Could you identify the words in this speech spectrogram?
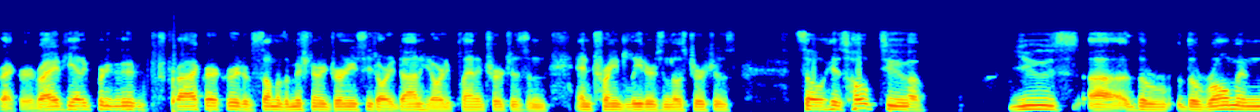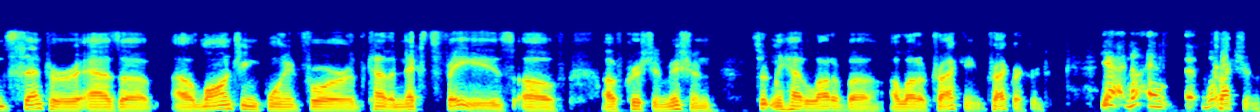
record, right? He had a pretty good track record of some of the missionary journeys he'd already done. He'd already planted churches and, and trained leaders in those churches. So his hope to uh, use uh, the the Roman center as a, a launching point for kind of the next phase of of Christian mission certainly had a lot of uh, a lot of tracking track record. Yeah, no, and uh, what, traction.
